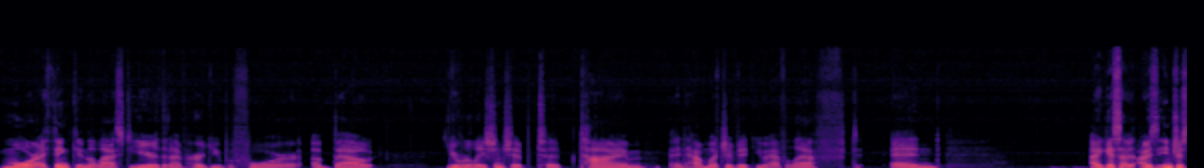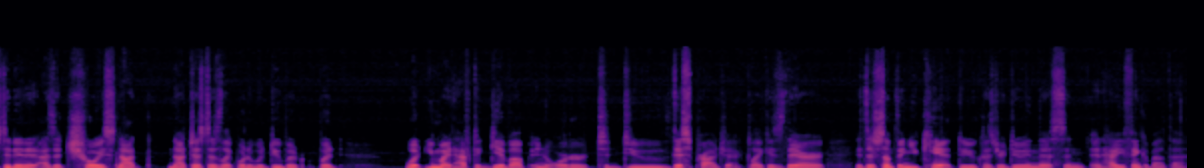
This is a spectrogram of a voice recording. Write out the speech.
more, I think, in the last year than I've heard you before about your relationship to time and how much of it you have left. And I guess I, I, was interested in it as a choice, not not just as like what it would do, but but what you might have to give up in order to do this project. Like, is there is there something you can't do because you're doing this, and and how you think about that?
